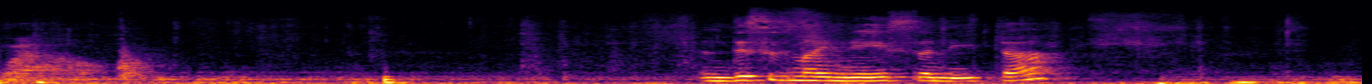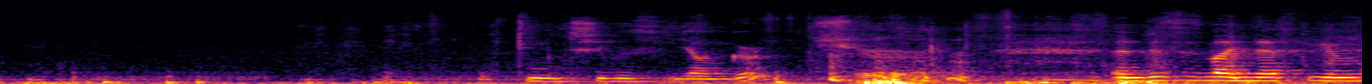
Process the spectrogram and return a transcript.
Wow. And this is my niece Anita. When she was younger. Sure. And this is my nephew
